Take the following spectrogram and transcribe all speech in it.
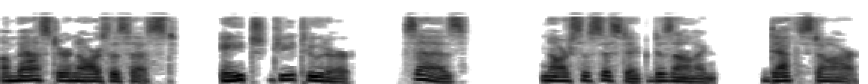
a master narcissist. H.G. Tudor says. Narcissistic design. Death Star.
